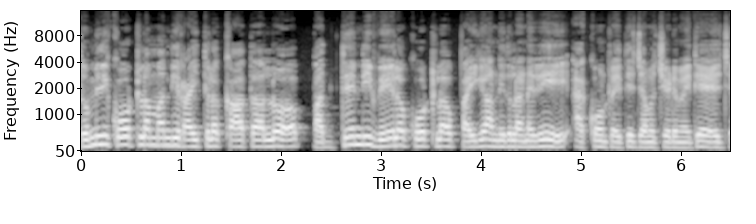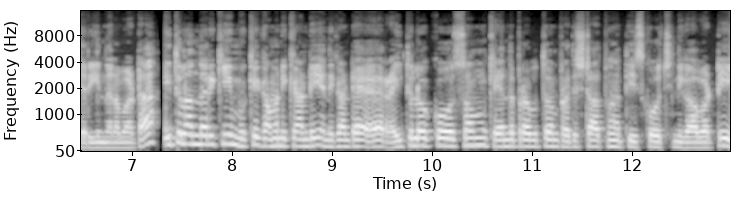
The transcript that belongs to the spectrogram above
తొమ్మిది కోట్ల మంది రైతుల ఖాతాల్లో పద్దెనిమిది వేల కోట్ల పైగా నిధులు అనేది అకౌంట్లో అయితే జమ చేయడం అయితే జరిగిందనమాట రైతులందరికీ ముఖ్య గమనికండి ఎందుకంటే రైతుల కోసం కేంద్ర ప్రభుత్వం ప్రతిష్టాత్మకంగా తీసుకువచ్చింది కాబట్టి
